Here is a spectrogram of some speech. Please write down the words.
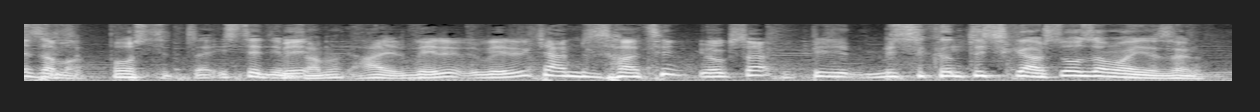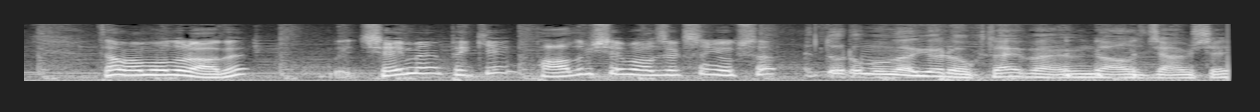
Post-it- zaman? Post-it'le istediğim Ve- zaman. hayır verir, verirken mi saati yoksa Bir, bir sıkıntı çıkarsa o zaman yazarım. tamam olur abi. Şey mi peki pahalı bir şey mi alacaksın yoksa? E, durumuma göre Oktay benim de alacağım şey.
